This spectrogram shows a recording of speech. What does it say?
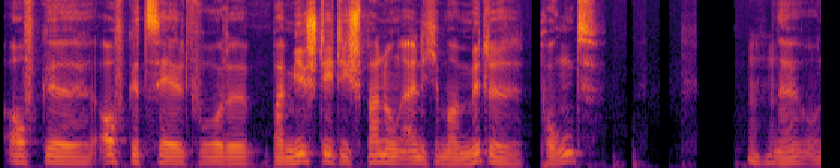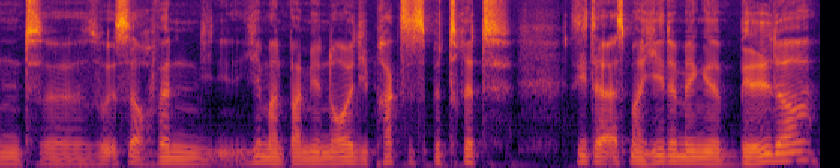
aufge, aufgezählt wurde. Bei mir steht die Spannung eigentlich immer im Mittelpunkt. Mhm. Ne, und äh, so ist es auch, wenn jemand bei mir neu die Praxis betritt, sieht er erstmal jede Menge Bilder,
